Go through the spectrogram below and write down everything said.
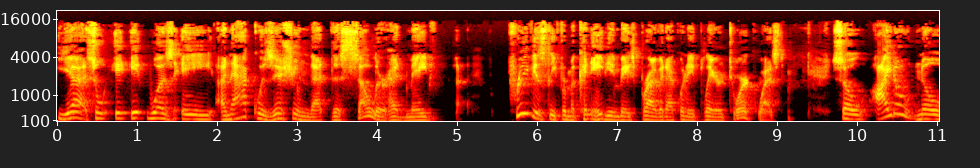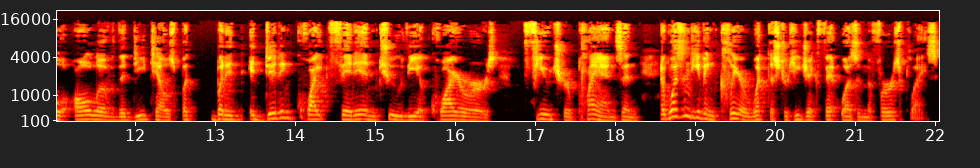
Yeah, so it, it was a an acquisition that the seller had made uh, previously from a Canadian-based private equity player, TorQuest. So I don't know all of the details, but but it, it didn't quite fit into the acquirer's future plans. And it wasn't even clear what the strategic fit was in the first place.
